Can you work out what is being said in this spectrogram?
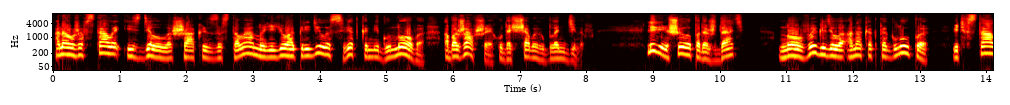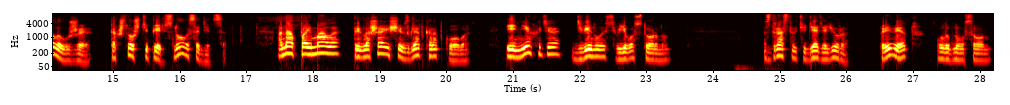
Она уже встала и сделала шаг из-за стола, но ее опередила Светка Мигунова, обожавшая худощавых блондинов. Лили решила подождать, но выглядела она как-то глупо, ведь встала уже, так что ж теперь снова садиться? Она поймала приглашающий взгляд Короткова и нехотя двинулась в его сторону. «Здравствуйте, дядя Юра». «Привет», — улыбнулся он.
